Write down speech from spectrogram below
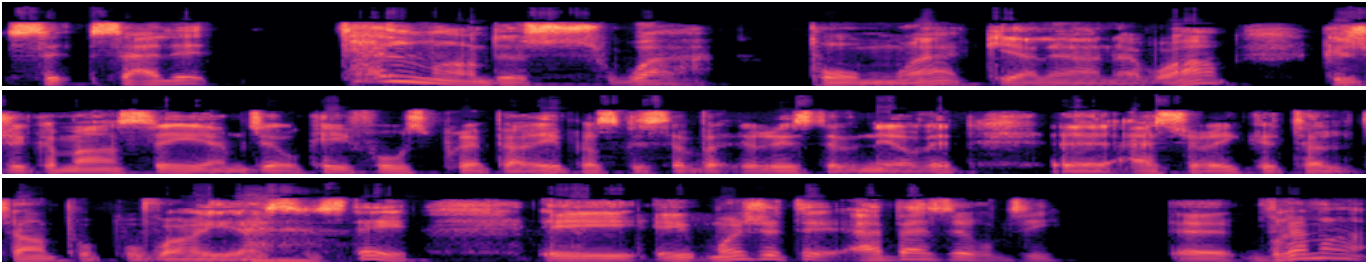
ça allait tellement de soi pour moi qui allait en avoir que j'ai commencé à me dire, OK, il faut se préparer parce que ça risque de venir vite, euh, assurer que tu as le temps pour pouvoir y assister. Et, et moi, j'étais abasourdi. Euh, vraiment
